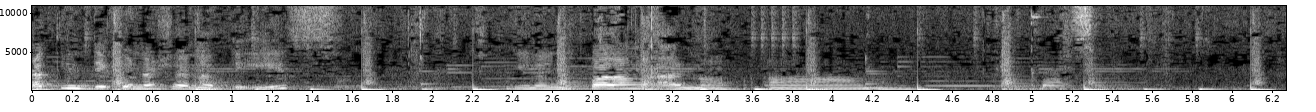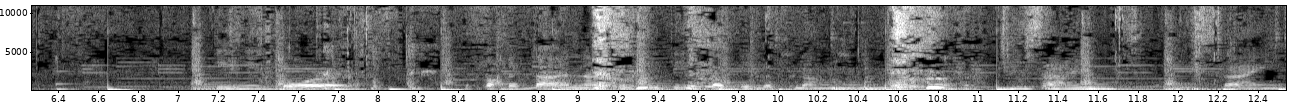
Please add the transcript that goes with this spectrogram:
at hindi ko na siya natiis. Ginan parang ano, um. Indoor. Pakitaan natin si Tita Bilog ng Design. design.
